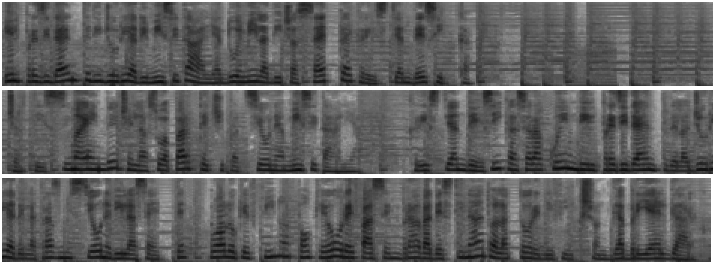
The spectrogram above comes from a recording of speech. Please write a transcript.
il presidente di giuria di Miss Italia 2017 è Christian De Sicca. Certissima è invece la sua partecipazione a Miss Italia. Christian De Sica sarà quindi il presidente della giuria della trasmissione di La 7, ruolo che fino a poche ore fa sembrava destinato all'attore di fiction Gabriel Garco.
